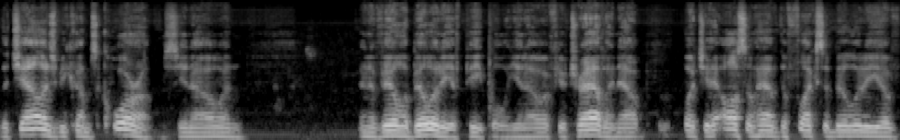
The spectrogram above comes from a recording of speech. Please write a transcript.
the challenge becomes quorums, you know, and and availability of people, you know, if you're traveling now, but you also have the flexibility of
